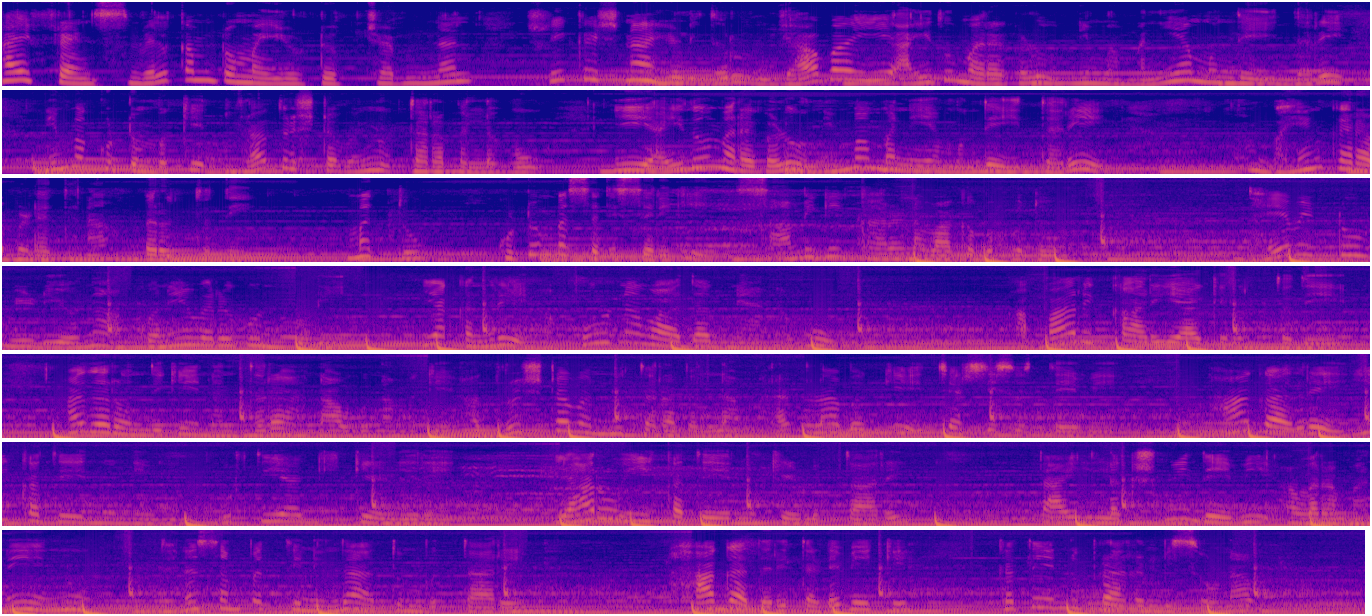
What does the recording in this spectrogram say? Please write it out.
Hi friends, welcome to my YouTube channel. Shrikrishna ಹೇಳಿದರು, ಯಾವ ಈ ಐದು ಮರಗಳು ನಿಮ್ಮ ಮನೆಯ ಮುಂದೆ ಇದ್ದರೆ ನಿಮ್ಮ ಕುಟುಂಬಕ್ಕೆ ದುರಾದೃಷ್ಟವನ್ನು ತರಬಲ್ಲವು. ಈ ಐದು ಮರಗಳು ನಿಮ್ಮ ಮನೆಯ ಮುಂದೆ ಇದ್ದರೆ ಭಯಂಕರ ಬಡತನ ಬರುತ್ತದೆ ಮತ್ತು ಕುಟುಂಬ ಸದಸ್ಯರಿಗೆ ಸಾವಿಗೆ ಕಾರಣವಾಗಬಹುದು. ದಯವಿಟ್ಟು ವಿಡಿಯೋನ ಕೊನೆಯವರೆಗೂ ನೋಡಿ. ಯಾಕಂದರೆ ಅಪೂರ್ಣವಾದ ಜ್ಞಾನವು ಅಪಾರಿಕಾರಿಯಾಗಿರುತ್ತದೆ. ಅದರೊಂದಿಗೆ ನಂತರ ನಾವು ನಮಗೆ ಅದೃಷ್ಟವನ್ನು ತರಬಲ್ಲ ಮರಗಳ ಬಗ್ಗೆ ಚರ್ಚಿಸುತ್ತೇವೆ. ಹಾಗಾದರೆ ಈ ಕಥೆಯನ್ನು ನೀವು ಪೂರ್ತಿಯಾಗಿ ಕೇಳಿರಿ. ಯಾರು ಈ ಕಥೆಯನ್ನು ಕೇಳುತ್ತಾರೆ? ತಾಯಿ ಲಕ್ಷ್ಮೀದೇವಿ ಅವರ ಮನೆಯನ್ನು ಧನ ಸಂಪತ್ತಿನಿಂದ ತುಂಬುತ್ತಾರೆ. ಹಾಗಾದರೆ ತಡೆಬೇಕೆ? ಕಥೆಯನ್ನು ಪ್ರಾರಂಭಿಸೋಣ.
